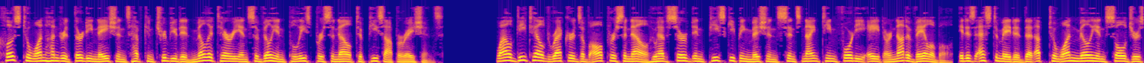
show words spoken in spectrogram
close to 130 nations have contributed military and civilian police personnel to peace operations. While detailed records of all personnel who have served in peacekeeping missions since 1948 are not available, it is estimated that up to 1 million soldiers,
